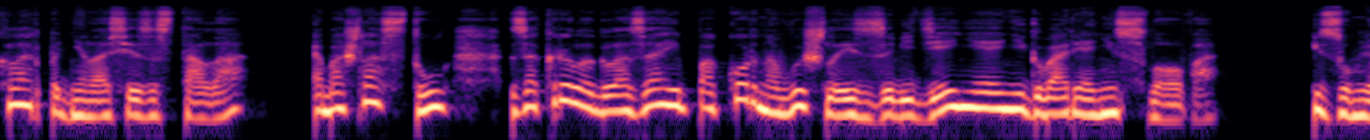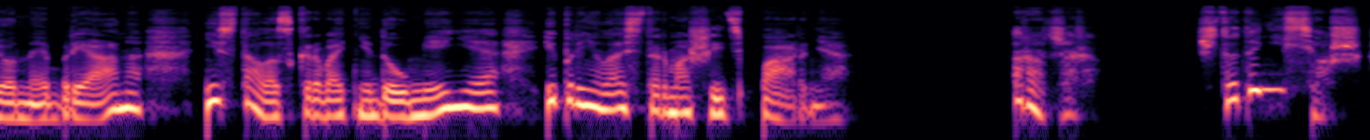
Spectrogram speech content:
Клэр поднялась из-за стола, обошла стул, закрыла глаза и покорно вышла из заведения, не говоря ни слова. Изумленная Бриана не стала скрывать недоумения и принялась тормошить парня. «Роджер, что ты несешь?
